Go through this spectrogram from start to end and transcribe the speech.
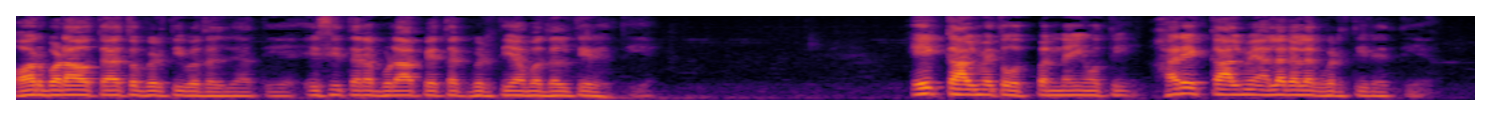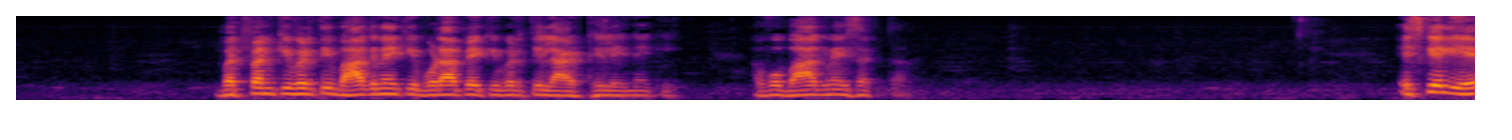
और बड़ा होता है तो वृत्ति बदल जाती है। इसी तरह बुढ़ापे तक वृत्तियाँ बदलती रहती है। एक काल में तो उत्पन्न नहीं होती, हर एक काल में अलग अलग वृत्ति रहती है। बचपन की वृत्ति भागने की, बुढ़ापे की वृत्ति लाठी लेने की। अब वो भाग नहीं सकता। इसके लिए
